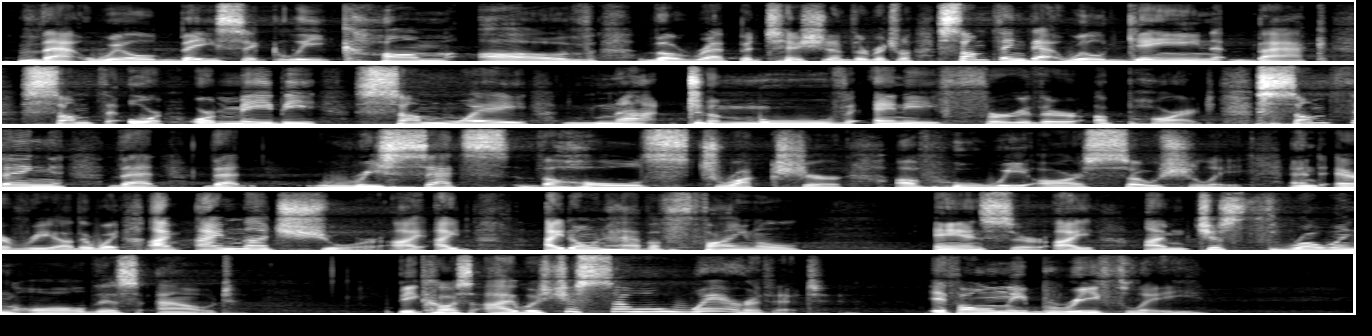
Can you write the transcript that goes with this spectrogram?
that will basically come of the repetition of the ritual something that will gain back something or or maybe some way not to move any further apart something that that resets the whole structure of who we are socially and every other way. I'm, I'm not sure. I, I, I don't have a final answer. I, I'm just throwing all this out because I was just so aware of it, if only briefly,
